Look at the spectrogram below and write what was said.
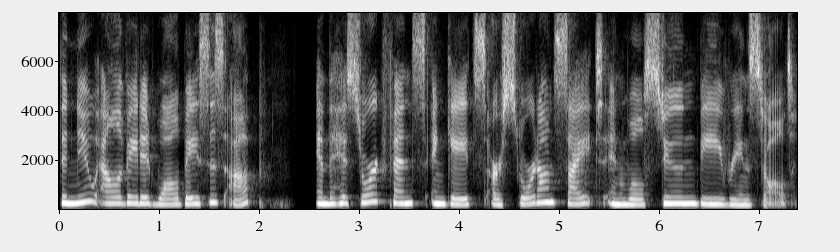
The new elevated wall base is up, and the historic fence and gates are stored on site and will soon be reinstalled.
